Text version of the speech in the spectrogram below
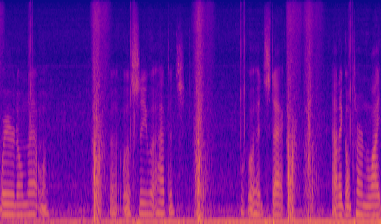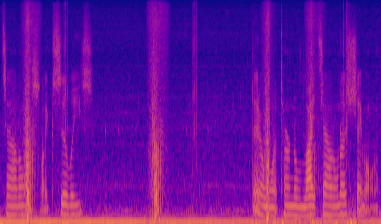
weird on that one. But we'll see what happens. We'll go ahead and stack. Now they're going to turn the lights out on us like sillies. They don't want to turn those lights out on us. Shame on them.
